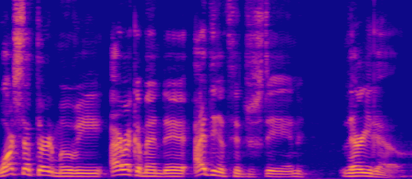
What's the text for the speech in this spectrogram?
watch that third movie. I recommend it. I think it's interesting. There you go.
